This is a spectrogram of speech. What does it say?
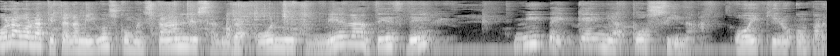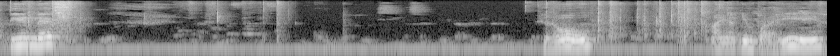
Hola, hola, ¿qué tal amigos? ¿Cómo están? Les saluda Connie Pineda desde mi pequeña cocina. Hoy quiero compartirles. Hello. ¿Hay alguien por ahí?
